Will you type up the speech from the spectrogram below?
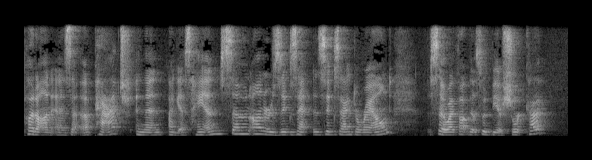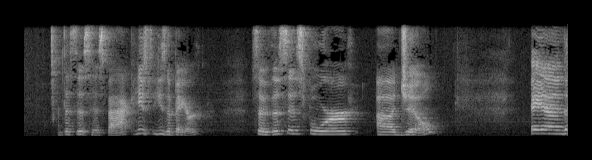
put on as a, a, patch and then I guess hand sewn on or zigzag, zigzagged around. So I thought this would be a shortcut. This is his back. He's, he's a bear. So this is for uh, Jill. And,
